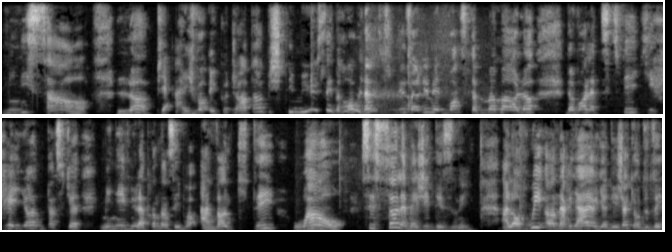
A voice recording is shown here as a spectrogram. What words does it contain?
Minnie sort. Là, puis elle va. Écoute, j'en parle, puis je suis ému, c'est drôle. Hein? Je suis désolé, mais de voir ce moment-là, de voir la petite fille qui rayonne parce que Minnie est venue la prendre dans ses bras avant de quitter. Wow! C'est ça la magie de Disney. Alors oui, en arrière, il y a des gens qui ont dû dire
